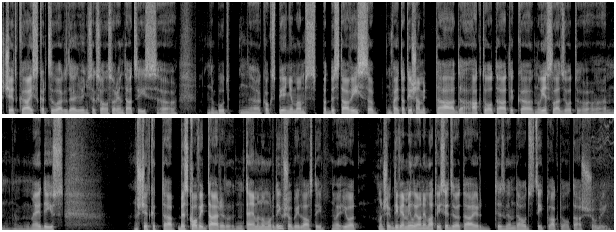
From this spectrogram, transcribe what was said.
šķiet, ka aizskar cilvēks dēļ viņu seksuālās orientācijas. Būtu kaut kas pieņemams, pat bez tā visa. Vai tā tiešām ir tāda aktualitāte, ka, nu, ieslēdzot mēdījus, nu, šķiet, ka tā, bez Covid tā ir tēma numur divi šobrīd valstī. Jo man šķiet, diviem miljoniem Latvijas iedzīvotāju ir diezgan daudz citu aktualitāšu šobrīd.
